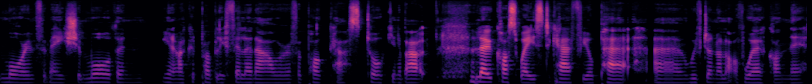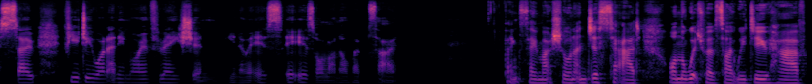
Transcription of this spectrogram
more information more than you know i could probably fill an hour of a podcast talking about low cost ways to care for your pet uh, we've done a lot of work on this so if you do want any more information you know it is it is all on our website Thanks so much, Sean. And just to add, on the Which website, we do have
